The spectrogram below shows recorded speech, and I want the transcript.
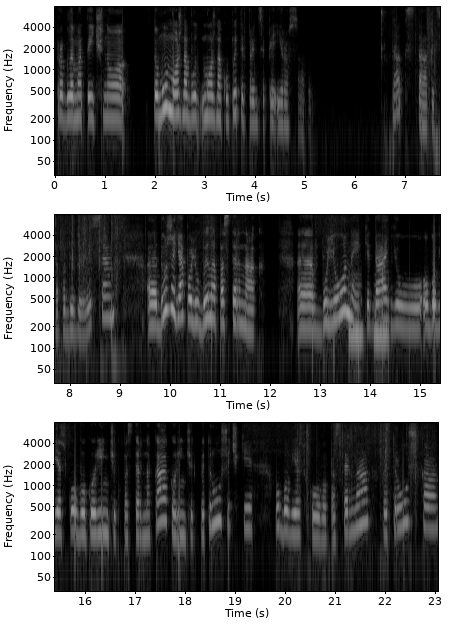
проблематично. Тому можна, бу- можна купити, в принципі, і розсаду. Так, статиця, подивилися. Е, Дуже я полюбила пастернак. Е, В бульйони кидаю обов'язково корінчик пастернака, корінчик петрушечки. Обов'язково пастернак, петрушка,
